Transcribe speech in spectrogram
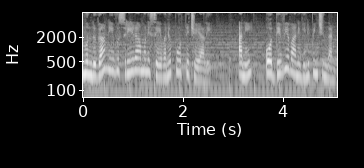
ముందుగా నీవు శ్రీరాముని సేవను పూర్తి చేయాలి అని ఓ దివ్యవాణి వినిపించిందంట.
